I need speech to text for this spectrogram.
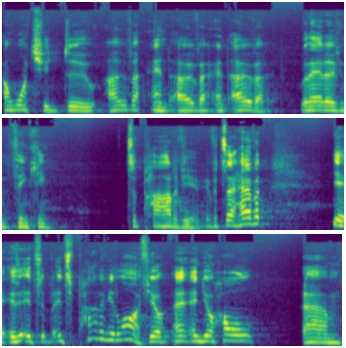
are what you do over and over and over without even thinking. It's a part of you. If it's a habit, yeah, it, it's, a, it's a part of your life. Your, and your whole um,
